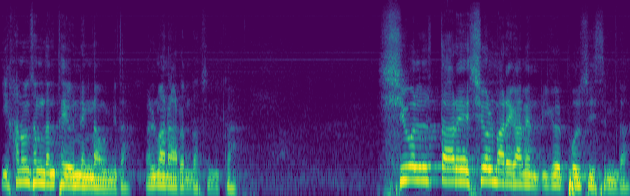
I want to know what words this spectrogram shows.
이 한원성당태 은행나무입니다. 얼마나 아름답습니까? 10월 달에 10월 말에 가면 이걸 볼 수 있습니다.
